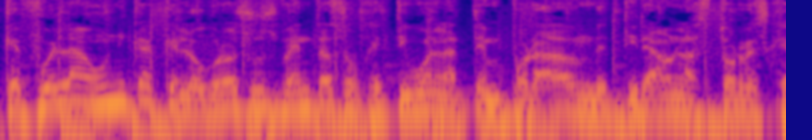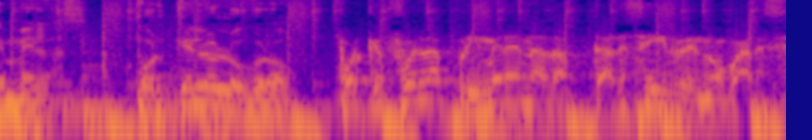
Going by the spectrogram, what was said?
que fue la única que logró sus ventas objetivo en la temporada donde tiraron las Torres Gemelas? ¿Por qué lo logró? Porque fue la primera en adaptarse y renovarse.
